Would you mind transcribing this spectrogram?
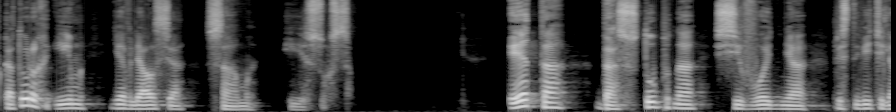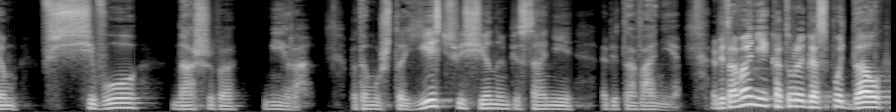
в которых им являлся сам Иисус. Это доступно сегодня представителям всего нашего мира – потому что есть в Священном Писании обетование. Обетование, которое Господь дал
